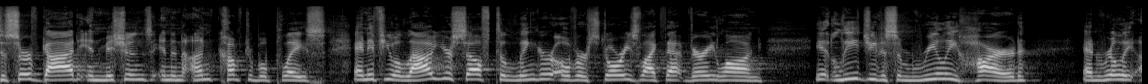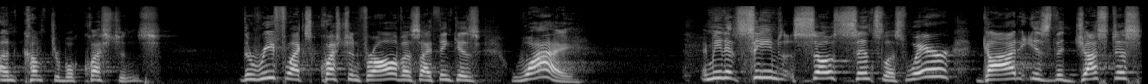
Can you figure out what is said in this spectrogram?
to serve God in missions in an uncomfortable place. And if you allow yourself to linger over stories like that very long, it leads you to some really hard and really uncomfortable questions. The reflex question for all of us, I think, is why? I mean, it seems so senseless. Where, God, is the justice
